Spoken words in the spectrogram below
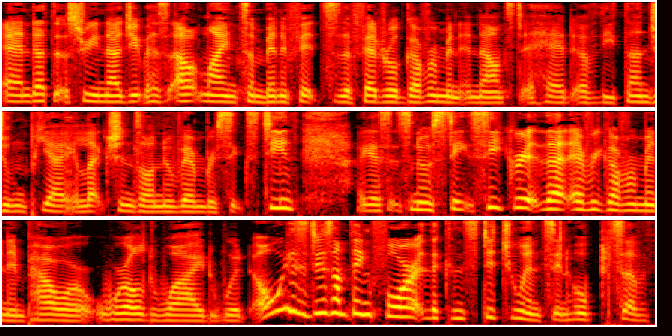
and Dato Sri Najib has outlined some benefits the federal government announced ahead of the Tanjung Piai elections on November 16th. I guess it's no state secret that every government in power worldwide would always do something for the constituents in hopes of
